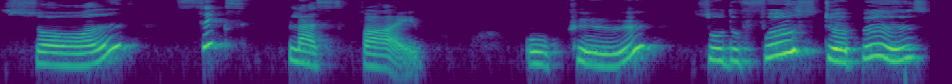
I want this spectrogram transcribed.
Solve 6 plus 5. Okay, so the first step is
